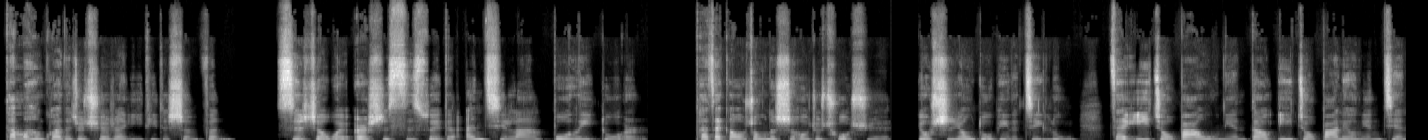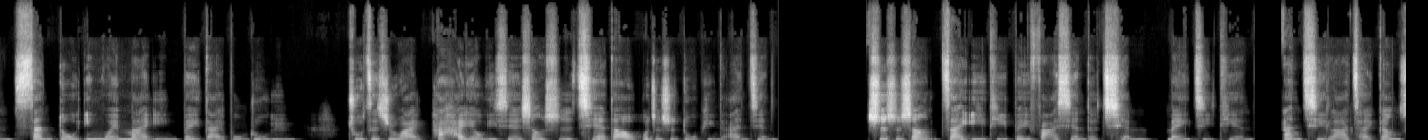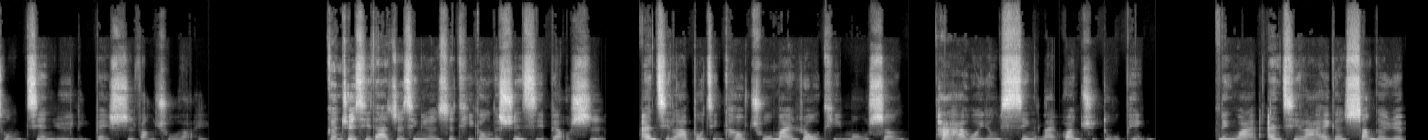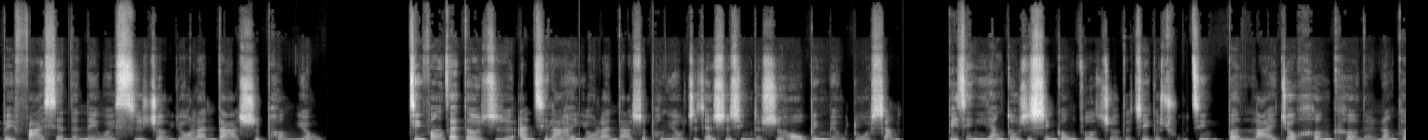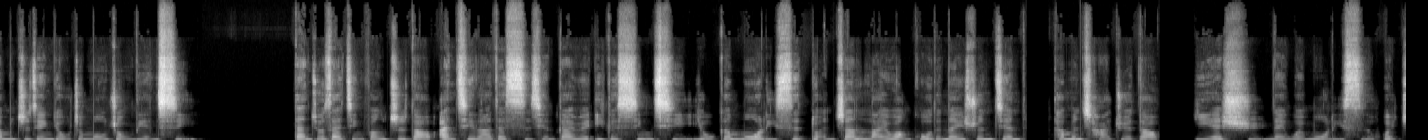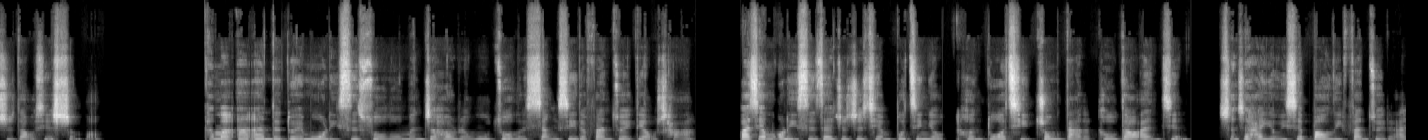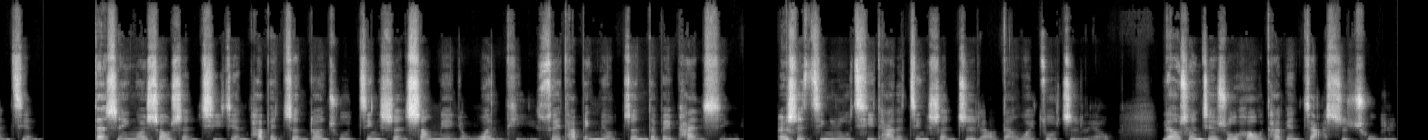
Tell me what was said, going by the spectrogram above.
他们很快的就确认遗体的身份，死者为二十四岁的安琪拉·波利多尔。他在高中的时候就辍学，有使用毒品的记录，在一九八五年到一九八六年间三度因为卖淫被逮捕入狱。除此之外，他还有一些像是窃盗或者是毒品的案件。事实上，在遗体被发现的前没几天，安琪拉才刚从监狱里被释放出来。根据其他知情人士提供的讯息表示，安琪拉不仅靠出卖肉体谋生，她还会用性来换取毒品。另外，安琪拉还跟上个月被发现的那位死者尤兰达是朋友。警方在得知安琪拉和尤兰达是朋友这件事情的时候，并没有多想。毕竟，一样都是性工作者的这个处境，本来就很可能让他们之间有着某种联系。但就在警方知道安琪拉在死前大约一个星期有跟莫里斯短暂来往过的那一瞬间，他们察觉到，也许那位莫里斯会知道些什么。他们暗暗地对莫里斯·所罗门这号人物做了详细的犯罪调查，发现莫里斯在这之前不仅有很多起重大的偷盗案件，甚至还有一些暴力犯罪的案件。但是因为受审期间他被诊断出精神上面有问题，所以他并没有真的被判刑，而是进入其他的精神治疗单位做治疗。疗程结束后，他便假释出狱。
